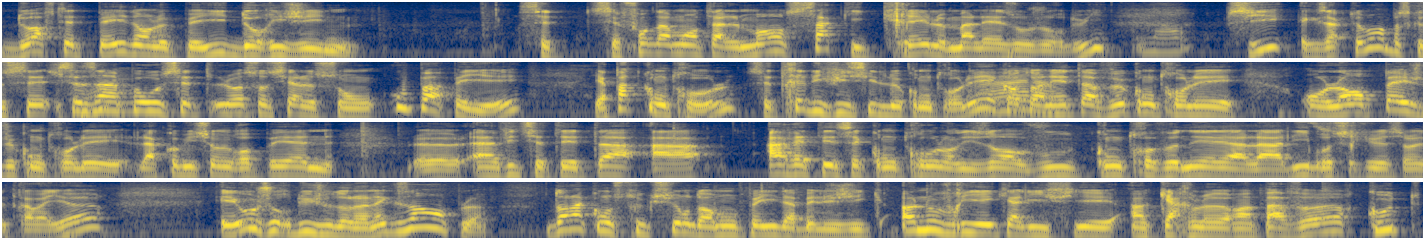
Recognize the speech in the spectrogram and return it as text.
doivent être payés dans le pays d'origine. C'est fondamentalement ça qui crée le malaise aujourd'hui. Si, exactement, parce que ces impôts, cette loi sociale sont ou pas payés, il n'y a pas de contrôle, c'est très difficile de contrôler. Et quand un État veut contrôler, on l'empêche de contrôler. La Commission européenne euh, invite cet État à arrêter ses contrôles en disant vous contrevenez à la libre circulation des travailleurs. Et aujourd'hui, je vous donne un exemple. Dans la construction, dans mon pays, la Belgique, un ouvrier qualifié, un carreleur, un paveur, coûte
